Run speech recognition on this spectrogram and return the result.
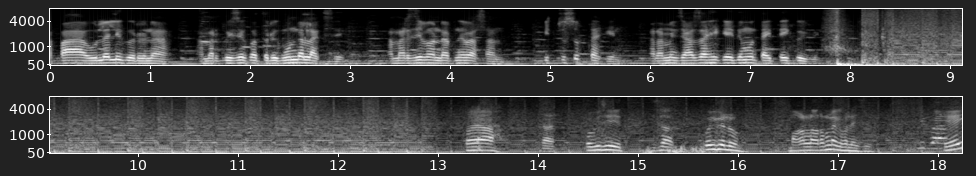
আপা উলালি করো না। আমার পিছে কত গুন্ডা লাগছে। আমার জীবনটা আপনি বাঁচান। একটু চুপ থাকেন। আর আমি যা যা শিখাই দেবো তাই তাই কইবেন দয়া অভিজিৎ স্যার কই গেল? মাগাল আরাম লাগে ফেলাইছে। এই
